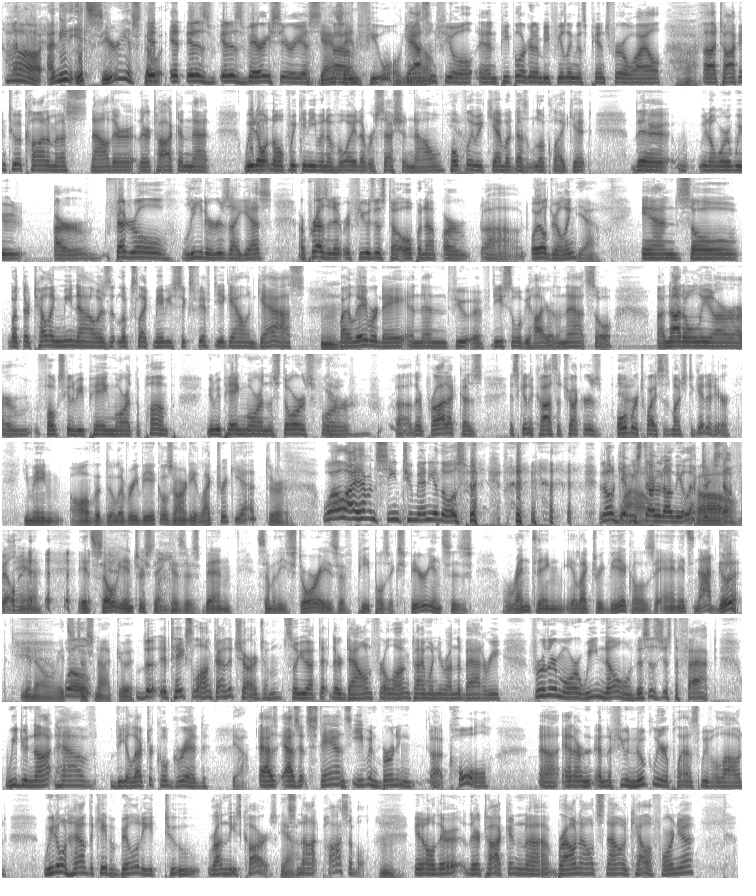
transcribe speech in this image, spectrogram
oh, I mean, it's serious though. It, it, it is it is very serious. gas Um, and fuel. you gas know? and fuel, and people are going to be feeling this pinch for a while. Uh, talking to economists now, they're they're talking that we don't know if we can even avoid a recession now. Hopefully, we can, but it doesn't look like it. There, you know, where we our federal leaders, I guess, our president refuses to open up our uh, oil drilling. Yeah. And so what they're telling me now is it looks like maybe 650 a gallon gas by Labor Day, and then few, if diesel will be higher than that. So uh, not only are our folks going to be paying more at the pump, you're going to be paying more in the stores for uh, their product because it's going to cost the truckers over twice as much to get it here. You mean all the delivery vehicles aren't electric yet? Or Well, I haven't seen too many of those. Don't get Wow. me started on the electric oh, stuff, Phil. man. It's so interesting because there's been some of these stories of people's experiences renting electric vehicles, and it's not good. You know, it's Well, just not good. the, it takes a long time to charge them, so you have to. They're down for a long time when you run the battery. Furthermore, we know this is just a fact. We do not have the electrical grid Yeah. as as it stands. Even burning uh, coal uh, and our and the few nuclear plants we've allowed, we don't have the capability to run these cars. It's not possible. You know, they're they're talking uh, brownouts now in California.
